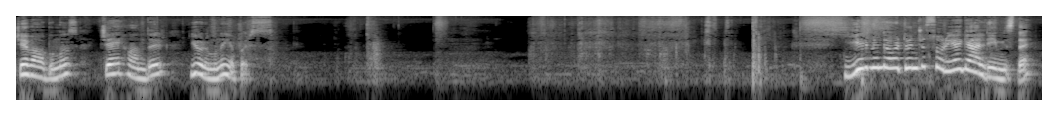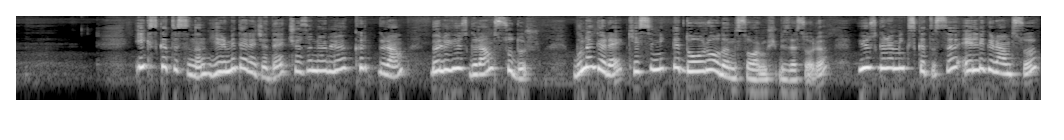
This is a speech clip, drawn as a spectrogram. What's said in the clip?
Cevabımız Ceyhan'dır. Yorumunu yaparız. 24. soruya geldiğimizde X katısının 20 derecede çözünürlüğü 40 gram bölü 100 gram sudur. Buna göre kesinlikle doğru olanı sormuş bize soru. 100 gram X katısı 50 gram su,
